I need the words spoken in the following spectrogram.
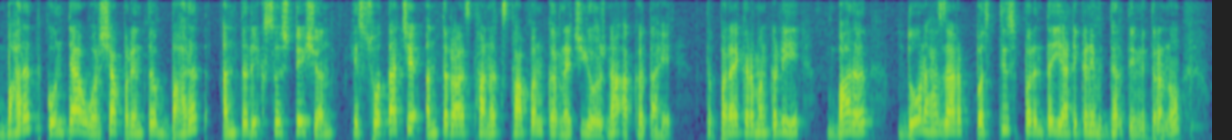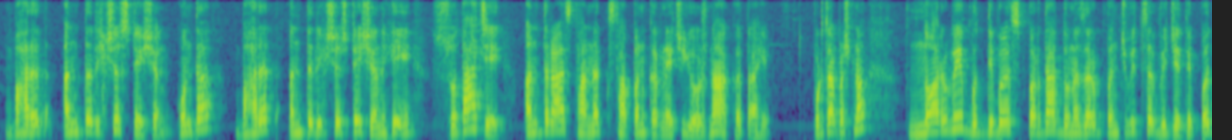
भारत कोणत्या वर्षापर्यंत भारत अंतरिक्ष स्टेशन हे स्वतःचे अंतराळ स्थानक स्थापन करण्याची योजना आखत आहे? तर पर्याय क्रमांक डी भारत दोन हजार पस्तीस पर्यंत या ठिकाणी विद्यार्थी मित्रांनो भारत अंतरिक्ष स्टेशन कोणतं? भारत अंतरिक्ष स्टेशन हे स्वतःचे अंतराळ स्थानक स्थापन करण्याची योजना आखत आहे. पुढचा प्रश्न नॉर्वे बुद्धिबळ स्पर्धा दोन हजार पंचवीसचं विजेतेपद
